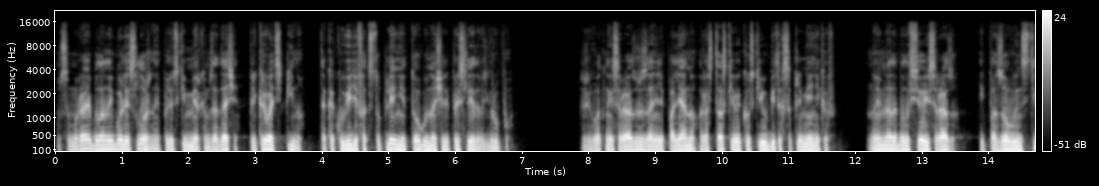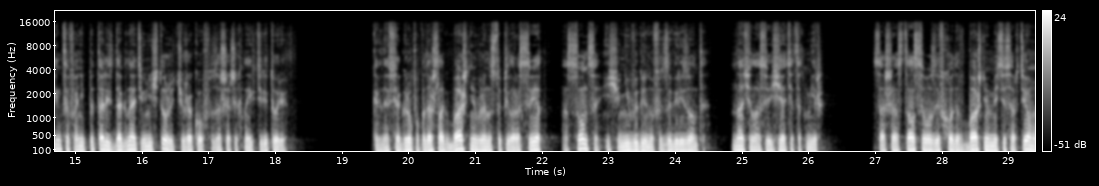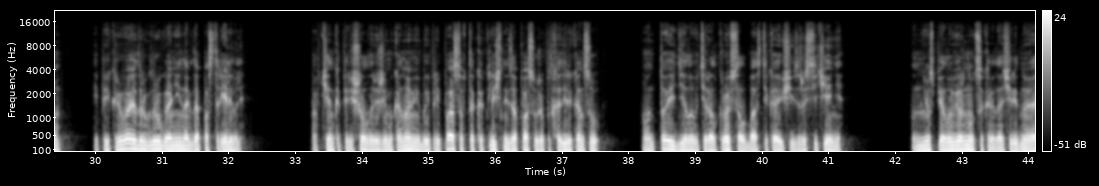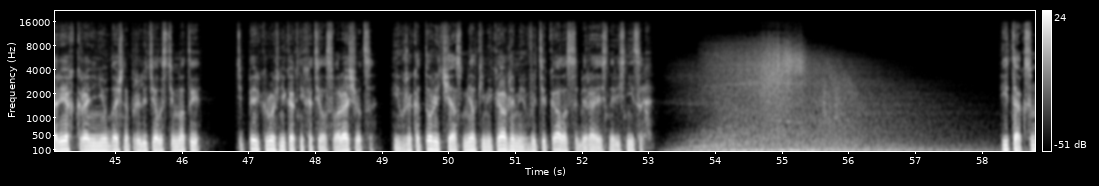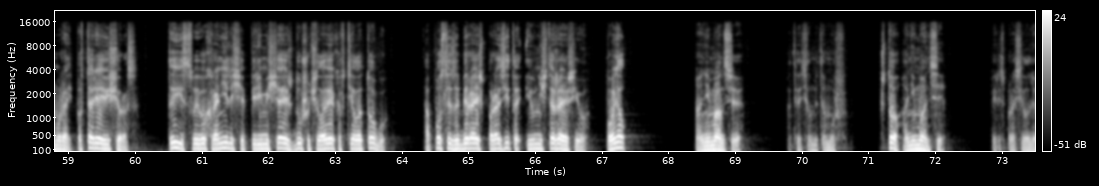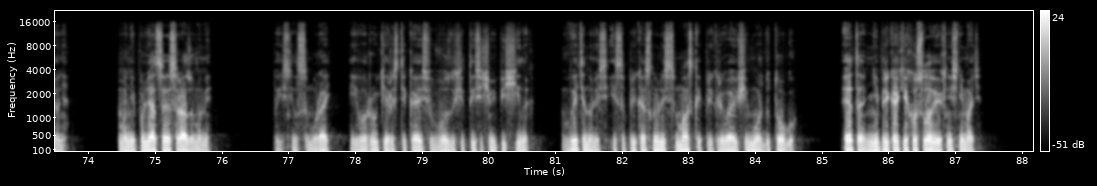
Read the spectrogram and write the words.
У самурая была наиболее сложная по людским меркам задача — прикрывать спину, так как, увидев отступление, Тогу начали преследовать группу. Животные сразу же заняли поляну, растаскивая куски убитых соплеменников. Но им надо было все и сразу, и по зову инстинктов они пытались догнать и уничтожить чужаков, зашедших на их территорию. Когда вся группа подошла к башне, уже наступил рассвет, а солнце, еще не выглянув из-за горизонта, начало освещать этот мир. Саша остался возле входа в башню вместе с Артемом, и, прикрывая друг друга, они иногда постреливали. Павченко перешел в режим экономии боеприпасов, так как личные запасы уже подходили к концу. Он то и дело вытирал кровь со лба, стекающей из рассечения. Он не успел увернуться, когда очередной орех крайне неудачно прилетел из темноты. Теперь кровь никак не хотела сворачиваться, и уже который час мелкими каплями вытекала, собираясь на ресницах. Итак, самурай, повторяю еще раз. Ты из своего хранилища перемещаешь душу человека в тело Тогу, а после забираешь паразита и уничтожаешь его. Понял? Анимансия, ответил метаморф. Что анимансия? переспросил Леня. Манипуляция с разумами, пояснил самурай, и его руки, растекаясь в воздухе тысячами песчинок, вытянулись и соприкоснулись с маской, прикрывающей морду Тогу. Это ни при каких условиях не снимать.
